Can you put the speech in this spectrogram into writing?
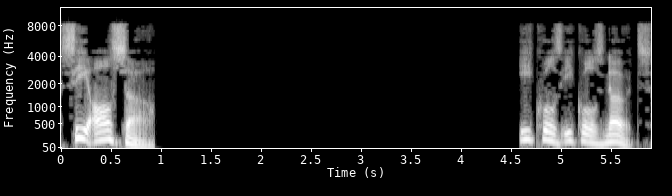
See also. Equals equals Notes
